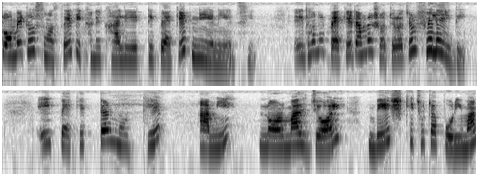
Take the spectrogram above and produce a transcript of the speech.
টমেটো সসের এখানে খালি একটি প্যাকেট নিয়ে নিয়েছি। এই ধরনের প্যাকেট আমরা সচরাচর ফেলেই দিই। এই প্যাকেটটার মধ্যে আমি নর্মাল জল বেশ কিছুটা পরিমাণ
